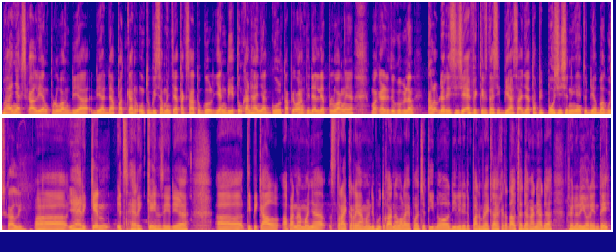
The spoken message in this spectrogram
banyak sekali yang peluang dia dia dia dapatkan untuk bisa mencetak satu gol. Yang dihitung kan hanya gol, tapi orang tidak lihat peluangnya. Maka dari itu gue bilang kalau dari sisi efektivitas sih biasa aja, tapi positioningnya itu dia bagus sekali. Uh, ya Harry Kane, it's Harry Kane sih dia uh, tipikal apa namanya striker yang memang dibutuhkan oleh Pochettino di lini depan mereka. Kita tahu cadangannya ada Fernando Llorente,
